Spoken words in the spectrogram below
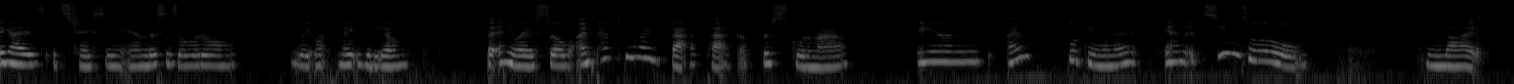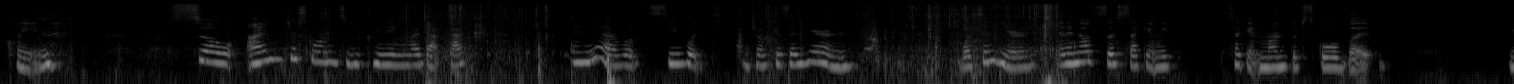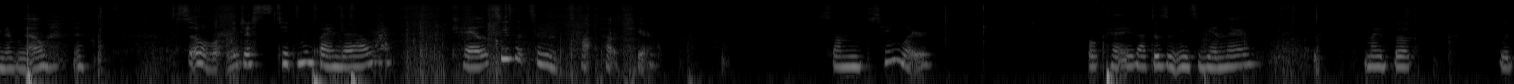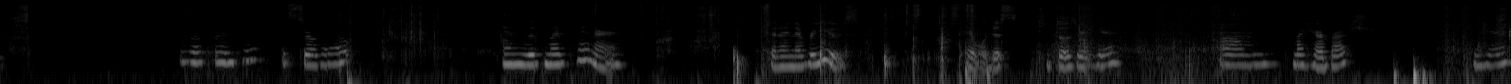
Hey guys, it's Tracy, and this is a little late night video. But anyway, so I'm packing my backpack up for school tomorrow, and I'm looking in it, and it seems a little not clean. So I'm just going to be cleaning my backpack, and yeah, we'll see what junk is in here and what's in here. And I know it's the second week, second month of school, but you never know. so let me just take my binder out. Okay, let's see what's in the top pouch here. Some detangler. Okay, that doesn't need to be in there. My book with rubber in here. Just throw that out. And with my planner that I never use. Okay, we'll just keep those right here. Um, my hairbrush in here.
